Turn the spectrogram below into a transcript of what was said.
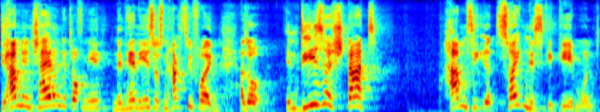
Die haben die Entscheidung getroffen, den Herrn Jesus nachzufolgen. Also in dieser Stadt haben sie ihr Zeugnis gegeben und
